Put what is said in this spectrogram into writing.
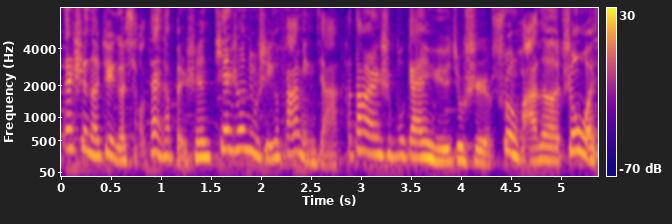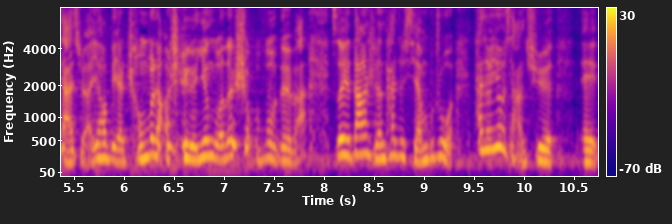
但是呢，这个小戴他本身天生就是一个发明家，他当然是不甘于就是顺滑的生活下去啊，要不也成不了这个英国的首。富对吧？所以当时呢，他就闲不住，他就又想去哎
